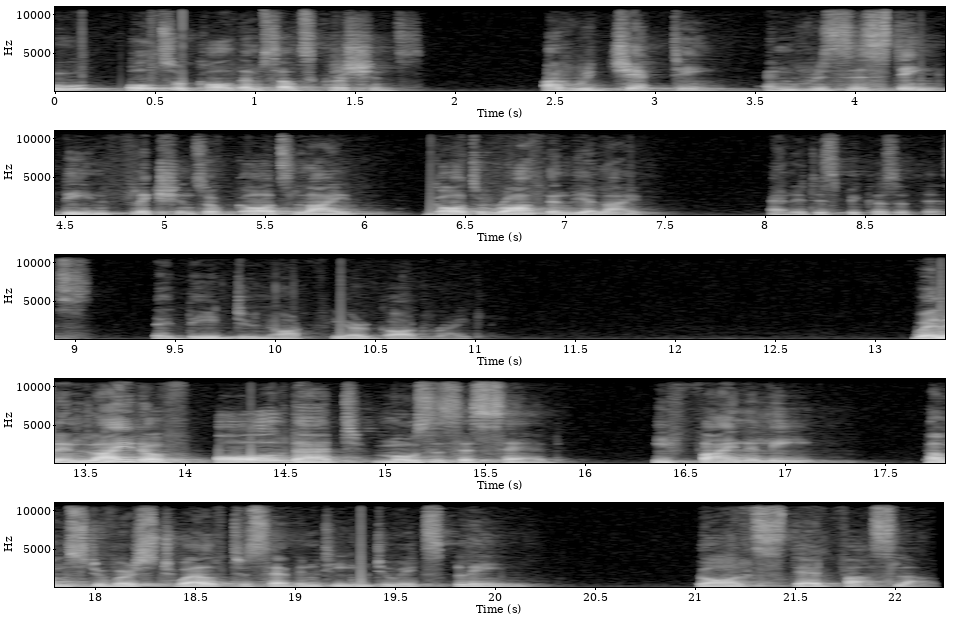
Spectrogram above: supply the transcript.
who also call themselves Christians are rejecting and resisting the inflictions of God's life, God's wrath in their life, and it is because of this that they do not fear God rightly. Well, in light of all that Moses has said, he finally comes to verse 12 to 17 to explain God's steadfast love.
